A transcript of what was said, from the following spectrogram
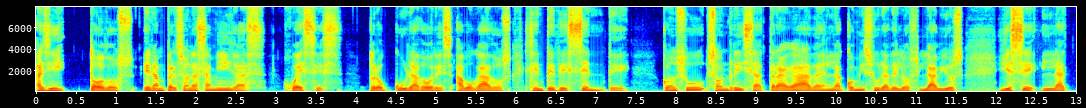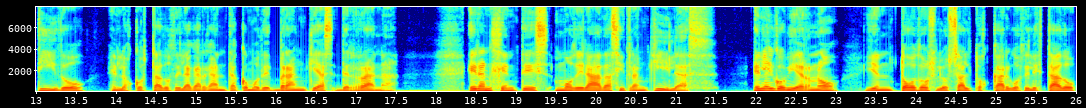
Allí todos eran personas amigas, jueces, procuradores, abogados, gente decente, con su sonrisa tragada en la comisura de los labios y ese latido en los costados de la garganta como de branquias de rana. Eran gentes moderadas y tranquilas. En el gobierno y en todos los altos cargos del Estado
